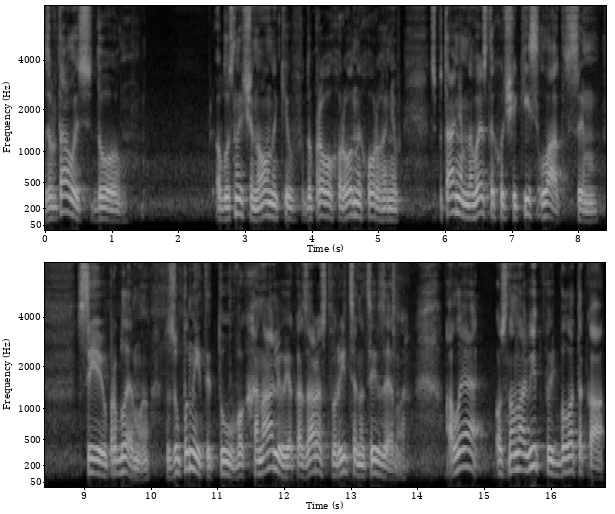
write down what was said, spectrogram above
звертались до обласних чиновників, до правоохоронних органів з питанням навести хоч якийсь лад з цим. З цією проблемою зупинити ту вакханалію, яка зараз твориться на цих землях. Але основна відповідь була така:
